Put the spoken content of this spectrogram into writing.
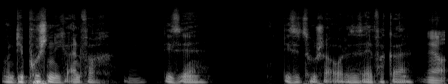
und die pushen dich einfach, mhm. diese, diese Zuschauer. Das ist einfach geil. Ja.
